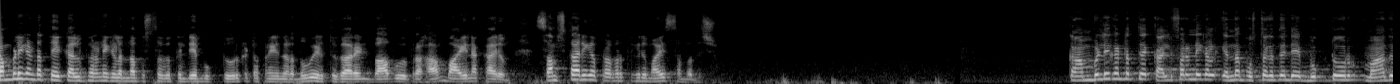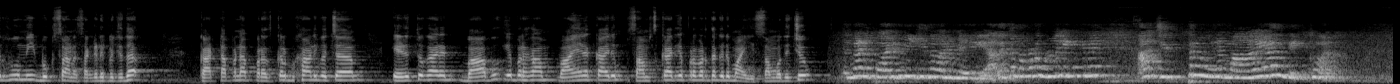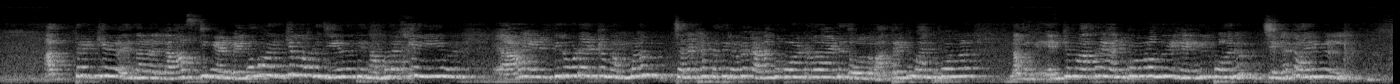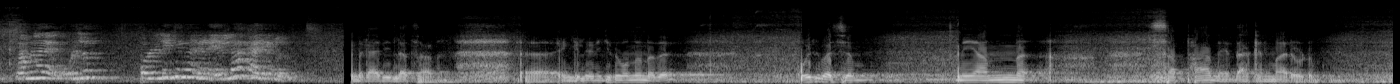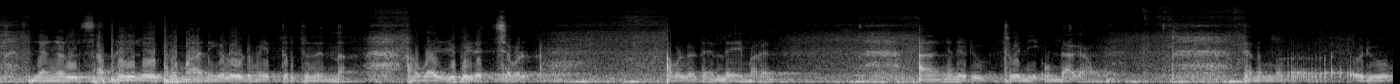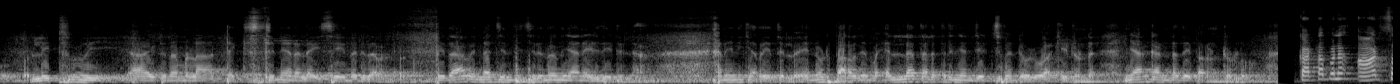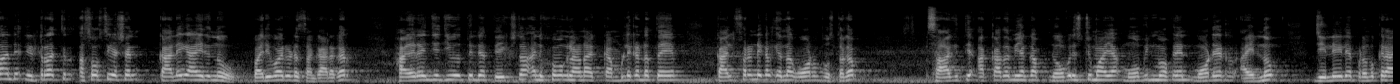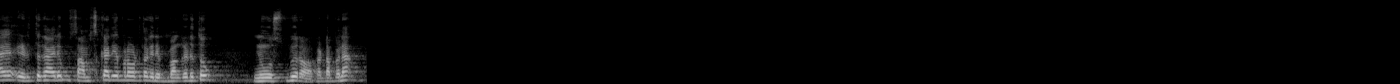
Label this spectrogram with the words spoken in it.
കമ്പിളികണ്ടത്തെ കൽഭരണികൾ എന്ന പുസ്തകത്തിന്റെ book tour കട്ടപ്പനയിൽ നടന്നു. എഴുത്തുകാരൻ ബാബു ഇബ്രഹാം വായനക്കാരും സാംസ്കാരിക പ്രവർത്തകരുമായി സംവദിച്ചു. കമ്പിളികണ്ടത്തെ കൽഭരണികൾ എന്ന പുസ്തകത്തിന്റെ ബുക്ക് ടൂർ മാതൃഭൂമി ബുക്സ് ആണ് സംഘടിപ്പിച്ചത്. കട്ടപ്പന പ്രസ് ക്ലബ് ഹാളിൽ വെച്ച് എഴുത്തുകാരൻ ബാബു ഇബ്രഹാം വായനക്കാരും സാംസ്കാരിക പ്രവർത്തകരുമായി സംവദിച്ചു. എന്നാൽ ഒരു എനിക്ക് മാത്രമേ അനുഭവങ്ങളൊന്നും ഇല്ലെങ്കിൽ പോലും ചില കാര്യങ്ങളിൽ നമ്മളെ ഉള്ളിൽ പൊള്ളിക്കുന്നതിനാണ് എല്ലാ കാര്യങ്ങളും. കാര്യമില്ലാത്തതാണ്. എങ്കിലും എനിക്ക് തോന്നുന്നത് ഒരു വശം നീ അന്ന് സഭാ നേതാക്കന്മാരോടും ഞങ്ങൾ സഭയിലെ പ്രമാണികളോടും എതിർത്ത് നിന്ന ആ വഴി പിഴച്ചവൾ അവളുടെ അല്ലേ മകൻ? അങ്ങനെ ഒരു ധ്വനി ഉണ്ടാകാം. കാരണം ഒരു ലിറ്റററി ആയിട്ട് നമ്മൾ ആ ടെക്സ്റ്റിനെ അനലൈസ് ചെയ്യുന്ന ഒരു ഇതാണ് പിതാവ് എന്നാ ചിന്തിച്ചിരുന്നെന്ന് ഞാൻ എഴുതിയിട്ടില്ല. കാരണം എനിക്കറിയത്തില്ല. എന്നോട് പറഞ്ഞത് എല്ലാ തലത്തിലും ഞാൻ ജഡ്ജ്മെന്റ് ഒഴിവാക്കിയിട്ടുണ്ട്. ഞാൻ കണ്ടതേ പറഞ്ഞിട്ടുള്ളൂ. Kattappana arts and literature association കലയായിരുന്നു പരിപാടിയുടെ സംഘാടകർ. ഹൈറേഞ്ച് ജീവിതത്തിന്റെ തീക്ഷ്ണ അനുഭവങ്ങളാണ് കമ്പിളിക്കണ്ടത്തെ കൽഫരണികൾ എന്ന ഓർമ്മ പുസ്തകം. സാഹിത്യ അക്കാദമി അംഗം നോവലിസ്റ്റുമായ മോബിൻ മോഹനൻ മോഡറേറ്റർ ആയിരുന്നു. ജില്ലയിലെ പ്രമുഖരായ എഴുത്തുകാരും സാംസ്കാരിക പ്രവർത്തകരും പങ്കെടുത്തു. News bureau Kattappana.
